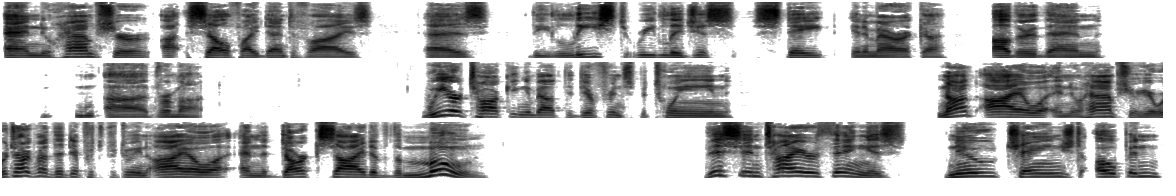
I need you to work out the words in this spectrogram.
And New Hampshire uh, self identifies as the least religious state in America other than uh, Vermont. We are talking about the difference between not Iowa and New Hampshire here. We're talking about the difference between Iowa and the dark side of the moon. This entire thing is new, changed, open.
